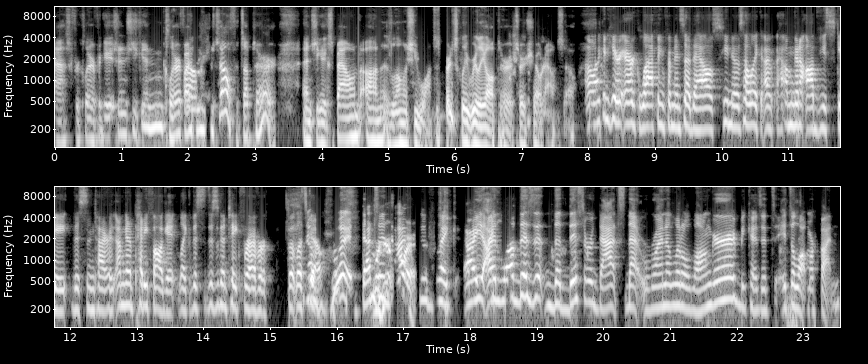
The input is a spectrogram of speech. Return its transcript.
ask for clarification. She can clarify things herself. It's up to her, and she can expound on as long as she wants. It's basically really up to her. It's her show now. So Oh, I can hear Eric laughing from inside the house. He knows how like I'm, I'm gonna obfuscate this entire. I'm gonna pettifog it. Like this. This is gonna take forever. But let's go. Good. That's it. here for That's just, like I I love this the this or that's that run a little longer because it's it's a lot more fun.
